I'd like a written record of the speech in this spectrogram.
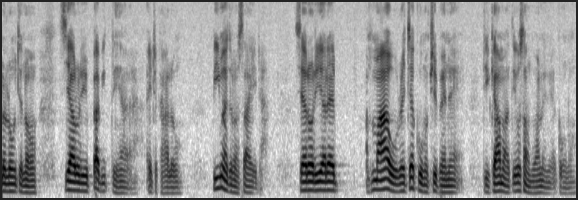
လုံးလုံးကျွန်တော်ဆရာတော်တွေပတ်ပြီးတင်ရတာအဲ့တကားလုံးပြီးမှကျွန်တော်စရိုက်တာဆရာတော်တွေကလည်းအမှားကို reject ကိုမဖြစ်ဘဲနဲ့ဒီကားမှာတယောက်ဆောင်သွားနိုင်တယ်အကုန်လုံး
